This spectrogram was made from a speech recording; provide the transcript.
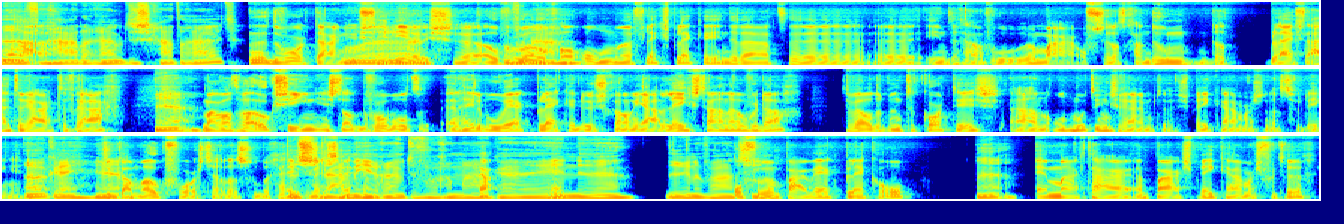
Ja. vergaderruimtes gaat eruit. er wordt daar nu serieus overwogen om flexplekken inderdaad in te gaan voeren. Maar of ze dat gaan doen, dat blijft uiteraard de vraag. Ja. Maar wat we ook zien is dat bijvoorbeeld een heleboel werkplekken dus gewoon ja, leeg staan overdag. Terwijl er een tekort is aan ontmoetingsruimte, spreekkamers en dat soort dingen. Oké. Dus ja. ik kan me ook voorstellen dat ze op een dus gegeven daar moment meer zeggen... ruimte voor gaan maken in de, de renovatie. Offer een paar werkplekken op ja. en maak daar een paar spreekkamers voor terug.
